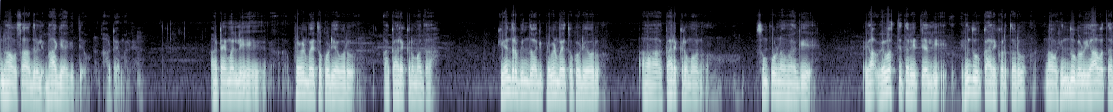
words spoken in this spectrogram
ನಾವು ಸಹ ಅದರಲ್ಲಿ ಭಾಗಿಯಾಗಿದ್ದೆವು ಆ ಟೈಮಲ್ಲಿ ಆ ಟೈಮಲ್ಲಿ ಪ್ರವೀಣ್ ಭಾಯ್ ತೊಕೋಡಿ ಅವರು ಆ ಕಾರ್ಯಕ್ರಮದ ಕೇಂದ್ರ ಬಿಂದುವಾಗಿ ಪ್ರವೀಣ್ ತೊಕೋಡಿ ಅವರು ಆ ಕಾರ್ಯಕ್ರಮವನ್ನು ಸಂಪೂರ್ಣವಾಗಿ ಯಾ ವ್ಯವಸ್ಥಿತ ರೀತಿಯಲ್ಲಿ ಹಿಂದೂ ಕಾರ್ಯಕರ್ತರು ನಾವು ಹಿಂದೂಗಳು ಯಾವ ಥರ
